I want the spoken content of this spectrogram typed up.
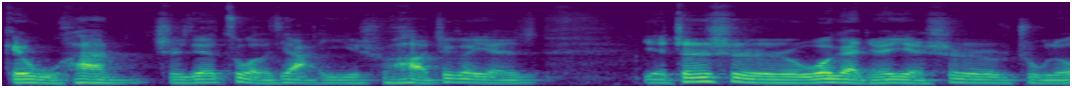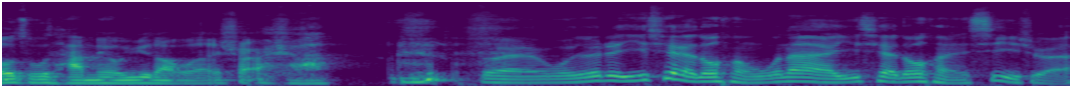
给武汉直接做的嫁衣，是吧？这个也也真是我感觉也是主流足坛没有遇到过的事儿，是吧？对，我觉得这一切都很无奈，一切都很戏谑。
